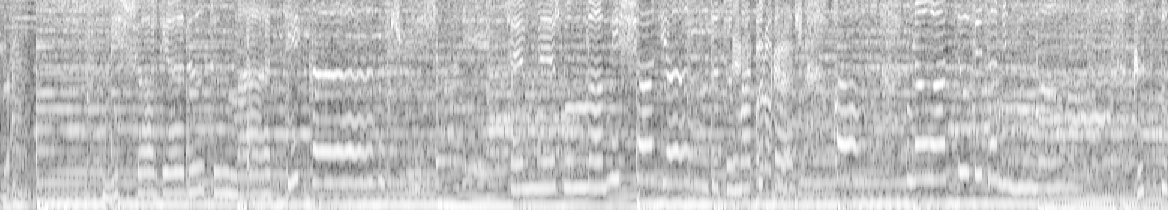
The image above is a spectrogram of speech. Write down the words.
Anda. Mishória de temáticas. É mesmo uma mishória de temáticas. Ribeiro ou Miranda? Oh, não há dúvida nenhuma que se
